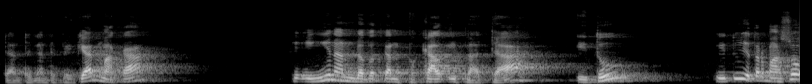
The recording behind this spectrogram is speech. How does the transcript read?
Dan dengan demikian maka keinginan mendapatkan bekal ibadah itu itu ya termasuk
